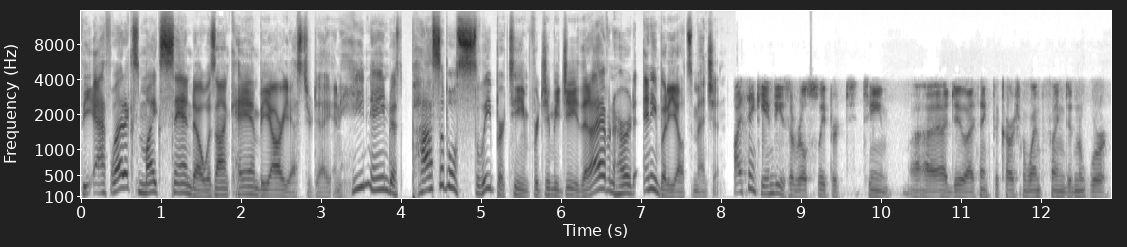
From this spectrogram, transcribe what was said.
The Athletic's Mike Sando was on KNBR yesterday, and he named a possible sleeper team for Jimmy G that I haven't heard anybody else mention. I think Indy's a real sleeper t- team. Uh, I do. I think the Carson Wentz thing didn't work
